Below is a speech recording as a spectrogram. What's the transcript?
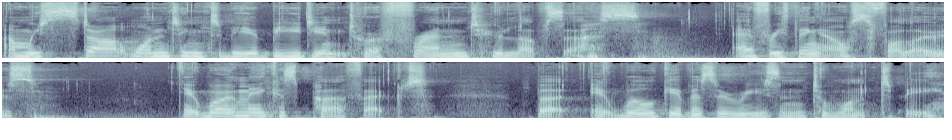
and we start wanting to be obedient to a friend who loves us. Everything else follows. It won't make us perfect, but it will give us a reason to want to be.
